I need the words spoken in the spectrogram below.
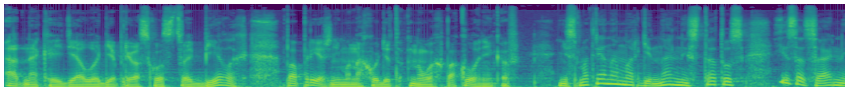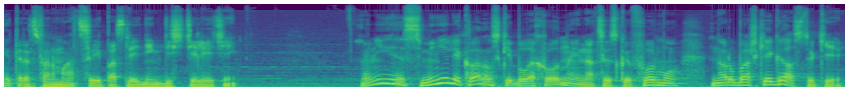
Однако идеология превосходства белых по-прежнему находит новых поклонников, несмотря на маргинальный статус и социальные трансформации последних десятилетий – они сменили клановские балахоны и нацистскую форму на рубашки и галстуки,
